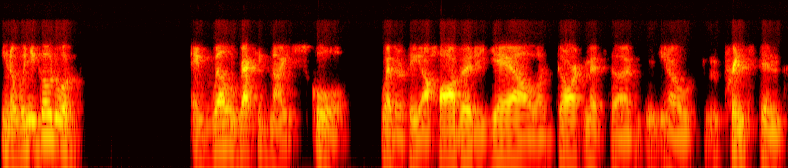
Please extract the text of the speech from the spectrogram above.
you know when you go to a a well-recognized school, whether it be a Harvard, a Yale, a Dartmouth, uh, you know, Princeton,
